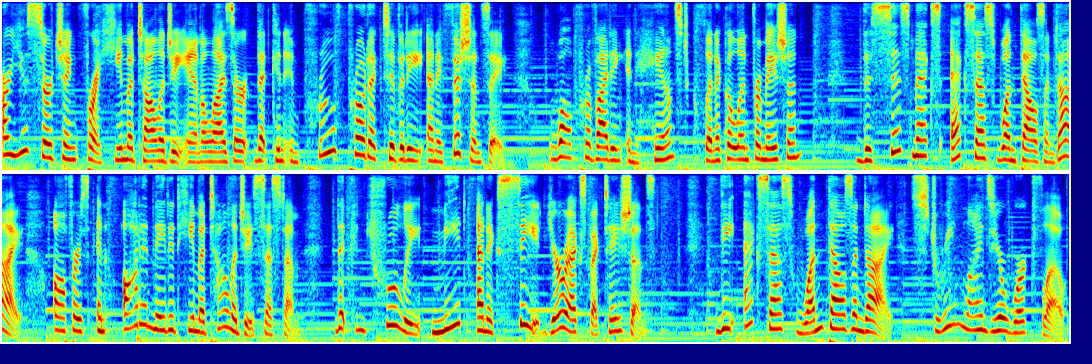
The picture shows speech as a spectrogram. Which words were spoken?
Are you searching for a hematology analyzer that can improve productivity and efficiency while providing enhanced clinical information? The Sysmex XS1000i offers an automated hematology system that can truly meet and exceed your expectations. The XS1000i streamlines your workflow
